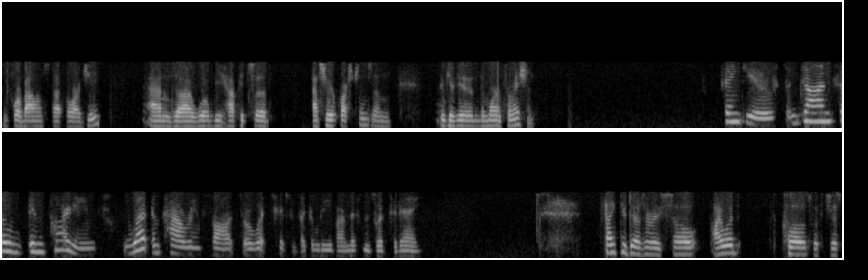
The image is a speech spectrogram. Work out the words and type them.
beforebalance.org and uh, we'll be happy to answer your questions and, and give you the more information. Thank you. John, so in parting, what empowering thoughts or what tips would you like to leave our listeners with today? Thank you, Desiree. So I would close with just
